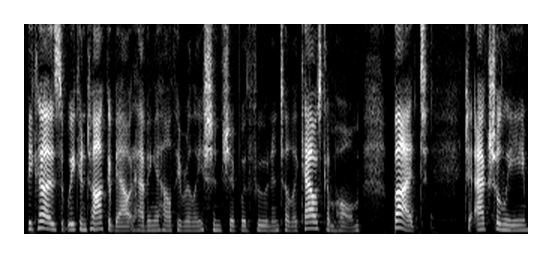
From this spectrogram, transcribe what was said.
Because we can talk about having a healthy relationship with food until the cows come home, but to actually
